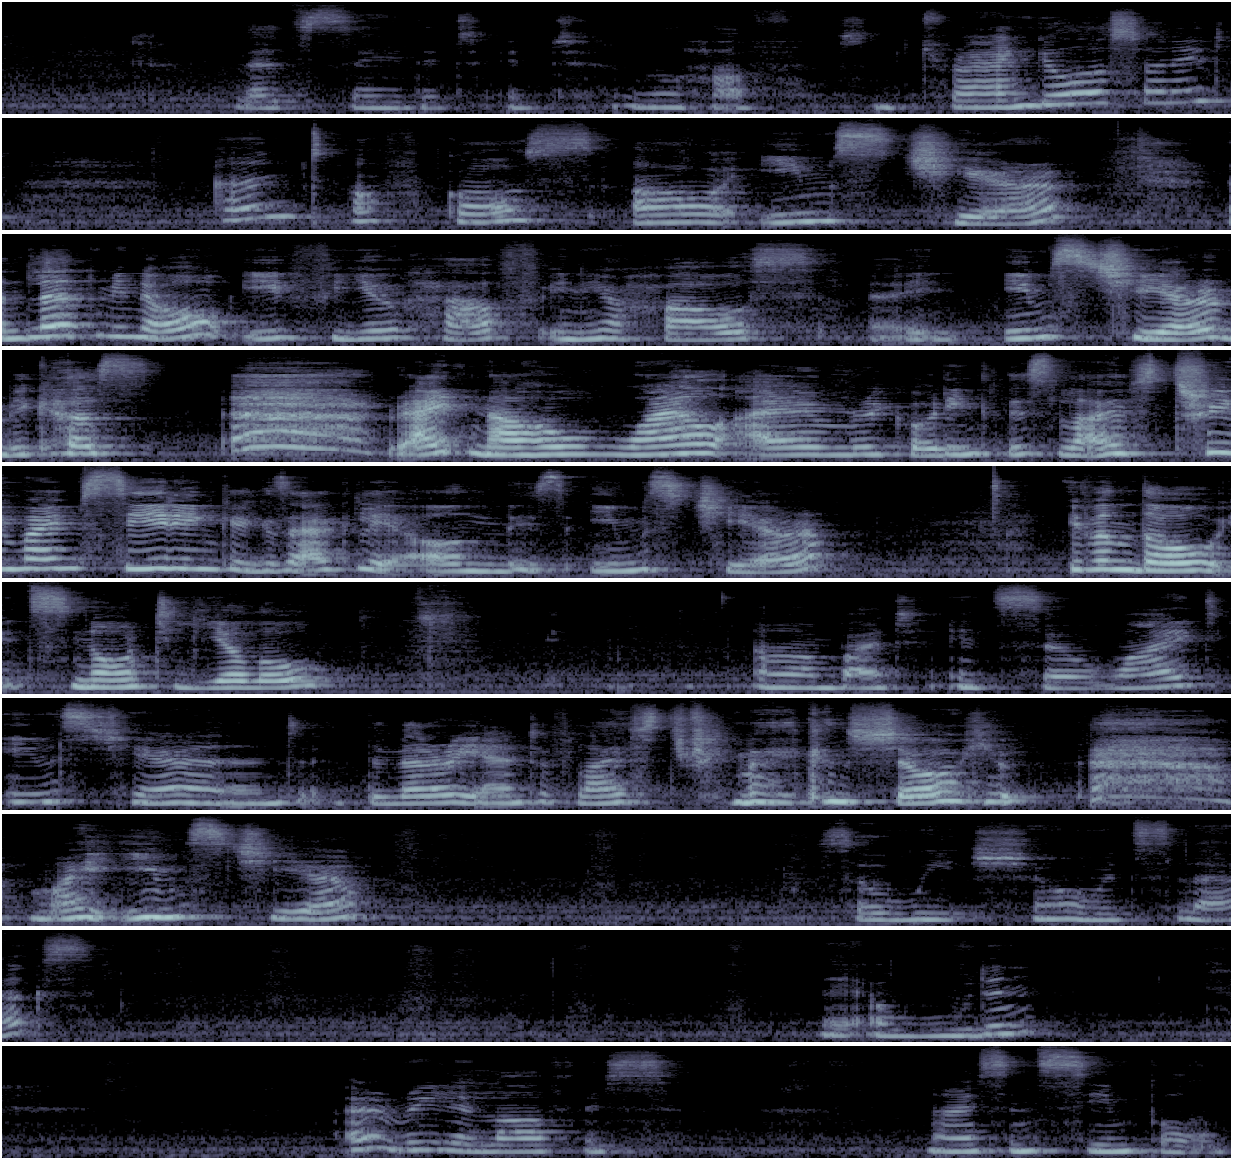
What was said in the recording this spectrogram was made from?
Let's say that it will have some triangles on it. And of course our Eames chair. And let me know if you have in your house an Eames chair because right now while I am recording this live stream I'm sitting exactly on this Eames chair even though it's not yellow uh, but it's a white Eames chair and at the very end of live stream I can show you my Eames chair. So we show its legs they are wooden. I really love this nice and simple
